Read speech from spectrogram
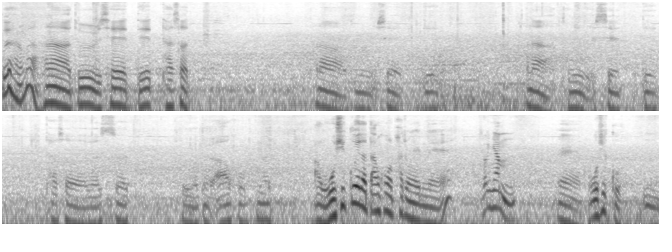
구에 하는 거야? 하나, 둘, 셋, 넷, 다섯. 하나, 둘, 셋, 넷. 하나, 둘, 셋, 넷, 다섯, 여섯, 그 여덟, 아홉, 열. 아, 59에다 땅콩을 파종했네. nhầm 예, 59. ừ.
